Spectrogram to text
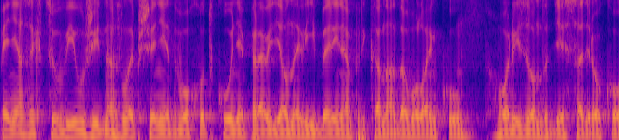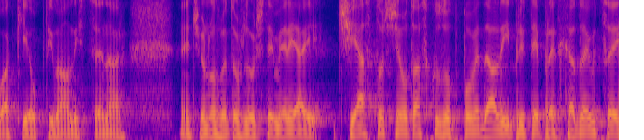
Peniaze chcú využiť na zlepšenie dôchodku, nepravidelné výbery napríklad na dovolenku, horizont 10 rokov, aký je optimálny scenár. Čo no sme to už do určitej miery aj čiastočne otázku zodpovedali pri tej predchádzajúcej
